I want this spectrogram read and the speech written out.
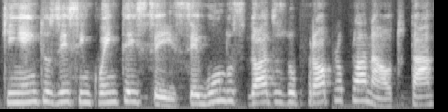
556, segundo os dados do próprio Planalto, tá?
